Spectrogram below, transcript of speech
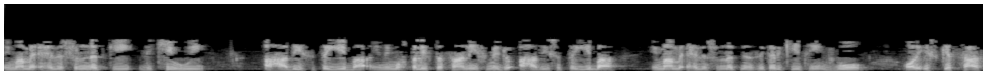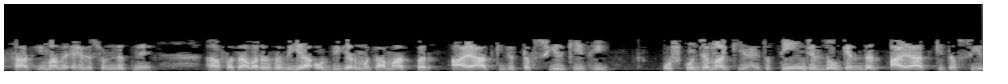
امام اہل سنت کی لکھی ہوئی احادیث طیبہ یعنی مختلف تصانیف میں جو احادیث طیبہ امام اہل سنت نے ذکر کی تھیں، وہ اور اس کے ساتھ ساتھ امام اہل سنت نے فتح رضویہ اور دیگر مقامات پر آیات کی جو تفسیر کی تھی، اس کو جمع کیا ہے۔ تو تین جلدوں کے اندر آیات کی تفسیر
